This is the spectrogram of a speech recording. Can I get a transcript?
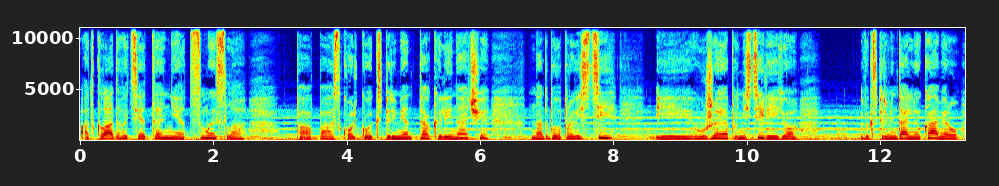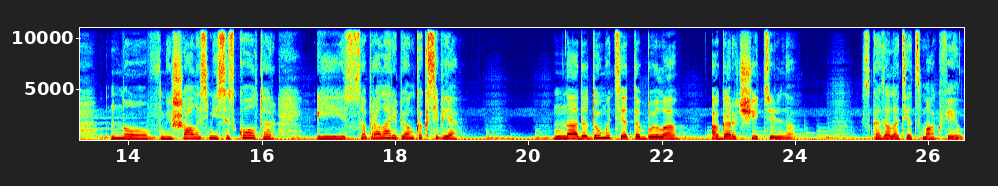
Откладывать это нет смысла, поскольку эксперимент так или иначе надо было провести, и уже поместили ее в экспериментальную камеру, но вмешалась миссис Колтер и забрала ребенка к себе. «Надо думать, это было огорчительно», — сказал отец Макфилл.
